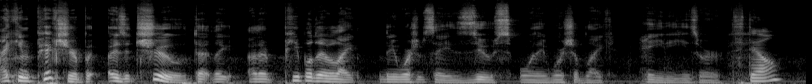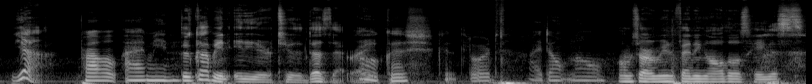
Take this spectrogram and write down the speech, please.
I can picture, but is it true that like are there people that are like they worship say Zeus or they worship like Hades or Still, yeah? Probably. I mean, There's got to be an idiot or two that does that, right? oh gosh, good lord, I don't know Oh, I'm sorry, are we offending all those Hades?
